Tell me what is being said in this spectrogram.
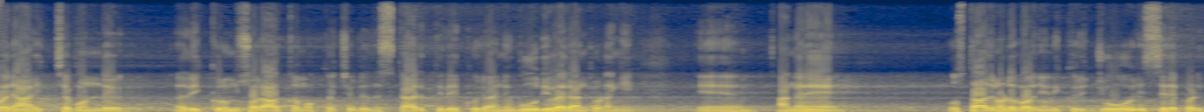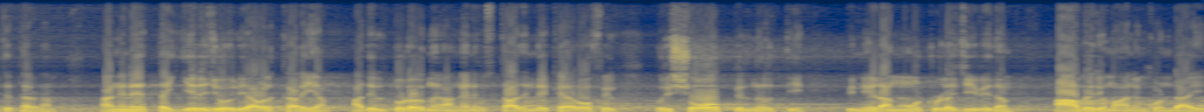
ഒരാഴ്ച കൊണ്ട് ദിക്റും സ്വലാത്തും ഒക്കെ ചൊല്ലി നിസ്കാരത്തിലേക്ക് ഒരു അനുഭൂതി വരാൻ തുടങ്ങി. അങ്ങനെ ഉസ്താദിനോട് പറഞ്ഞു എനിക്കൊരു ജോലി സ്ഥിരപ്പെടുത്തി തരണം. അങ്ങനെ തയ്യൽ ജോലി അവൾക്കറിയാം. അതിൽ തുടർന്ന് അങ്ങനെ ഉസ്താദിന്റെ കെയർ ഓഫിൽ ഒരു ഷോപ്പിൽ നിർത്തി. പിന്നീട് അങ്ങോട്ടുള്ള ജീവിതം ആ വരുമാനം കൊണ്ടായി.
